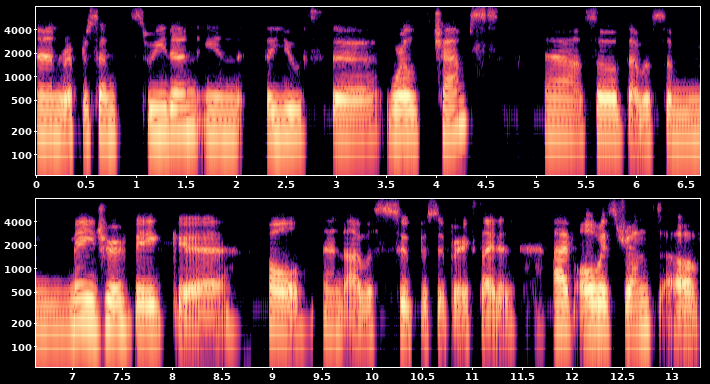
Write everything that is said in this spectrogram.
and represent Sweden in the youth uh, world champs uh, so that was a major big uh, haul, and I was super super excited. I've always dreamt of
